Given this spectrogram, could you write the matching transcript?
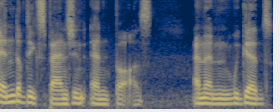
end of the expansion end boss, and then we get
